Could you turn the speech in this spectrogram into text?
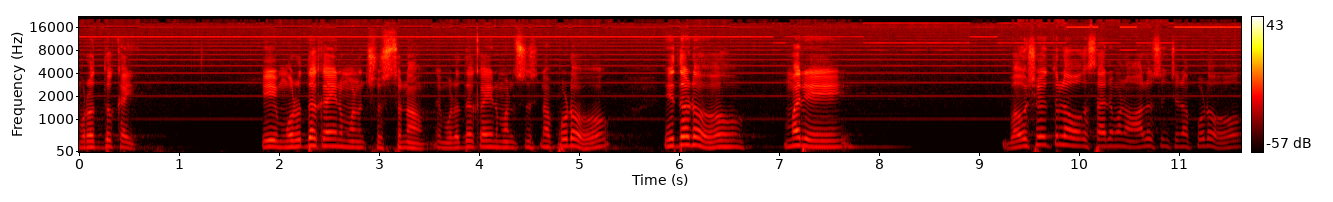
మృద్దుకై ఈ మురుదకాయను మనం చూస్తున్నాం. ఈ మురుదకాయను మనం చూసినప్పుడు ఇతడు మరి భవిష్యత్తులో ఒకసారి మనం ఆలోచించినప్పుడు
